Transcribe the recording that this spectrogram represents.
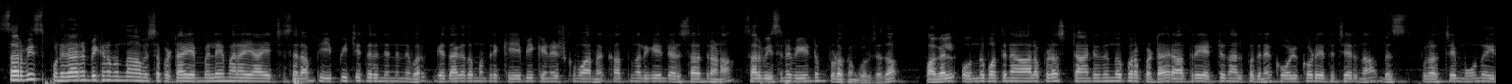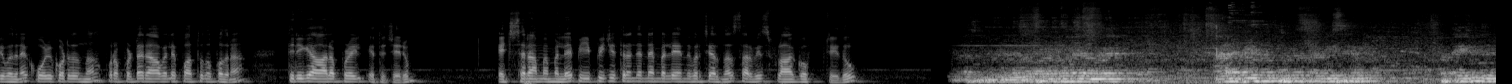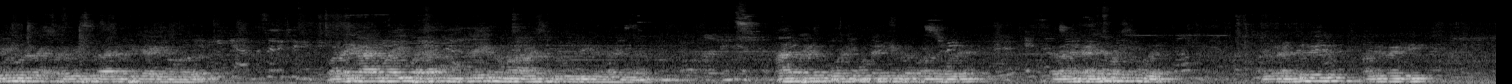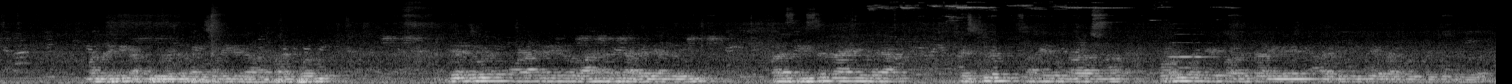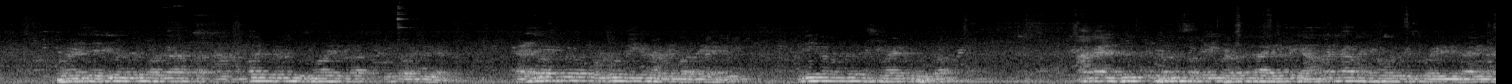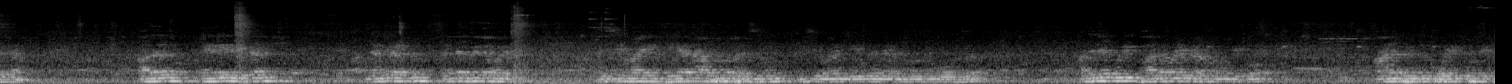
service service M L എമാരായ H Salam P P Chittaranjan എന്നിവർ ഗതാഗത മന്ത്രി കെ ബി ഗണേഷ് കുമാറിന് കത്ത് നൽകിയതിന്റെ അടിസ്ഥാനത്തിലാണ് സർവീസിന് വീണ്ടും തുടക്കം കുറിച്ചത്. പകൽ ഒന്ന് പത്തിന് ആലപ്പുഴ സ്റ്റാൻഡിൽ നിന്ന് പുറപ്പെട്ട് രാത്രി എട്ട് നാൽപ്പതിന് കോഴിക്കോട് എത്തിച്ചേരുന്ന ബസ് പുലർച്ചെ മൂന്ന് ഇരുപതിന് കോഴിക്കോട് നിന്ന് പുറപ്പെട്ട് രാവിലെ പത്ത് മുപ്പതിന് തിരികെ ആലപ്പുഴയിൽ എത്തിച്ചേരും. H Salam M L A P P Chitraranjan M L A എന്നിവർ ചേർന്ന് സർവീസ് ഫ്ലാഗ് ഓഫ് ചെയ്തു. വളരെ കാലമായി പല നാട്ടിലേക്ക് നമ്മൾ ആവശ്യപ്പെട്ടുകൊണ്ടിരിക്കുന്ന കാര്യമാണ് ആലപ്പുഴ കോഴിക്കോട്ടേക്ക് ഇവിടെ പറഞ്ഞതുപോലെ ഏതാണ്ട് കഴിഞ്ഞ വർഷം മുതൽ നിങ്ങൾ രണ്ടുപേരും അതിനുവേണ്ടി മന്ത്രിക്ക് കത്ത് കൊടുത്ത് പരിശ്രമിക്കുന്നതാണ് പലപ്പോഴും വിദ്യാർത്ഥികളും ഓടാൻ കഴിയുന്ന വാഹനത്തിൽ അറിയാതെയും പല സീസണിലായ ചില ഫെസ്റ്റിവൽ സമയത്തുണ്ടാകുന്ന പറഞ്ഞിട്ടാണ് ഇങ്ങനെ തരത്തിലേക്ക് പോയിക്കൊണ്ടിരുന്നത് ഇപ്പോഴേ ജലീവെന്ന് പറഞ്ഞ അമ്പലപ്പെടുന്ന ഗുരുവായുള്ള ഒരു വണ്ടിയാണ് കഴിഞ്ഞ വർഷം കൊണ്ടുകൊണ്ടിരിക്കുന്നതാണ് പറഞ്ഞ കാര്യം. ഇനി നമുക്ക് നിശ്ചയമായിട്ട് കൊടുക്കാം. ആ കാര്യത്തിൽ ഇവിടുന്ന് ശ്രദ്ധയിൽപ്പെടുന്ന കാര്യങ്ങൾ യാത്രക്കാർ നിങ്ങളോട് വിളിച്ചു പറയുന്ന കാര്യങ്ങളെല്ലാം അത് നേടിയെടുക്കാൻ ഞങ്ങൾ രണ്ടും രണ്ട് എം എൽ എമാർ നിശ്ചയമായി ചെയ്യാനാവുന്ന പരിശ്രമം നിശ്ചയമായി ചെയ്തു തന്നെയാണ് മുന്നോട്ട് പോകുന്നത്. അതിനെ കൂടി ഭാഗമായിട്ടാണ് നമുക്കിപ്പോൾ ആലപ്പുഴ കോഴിക്കോട്ടേക്കുള്ള സർവീസ് നമുക്കിപ്പോൾ പുനരുദ്ധരിക്കുന്നത്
